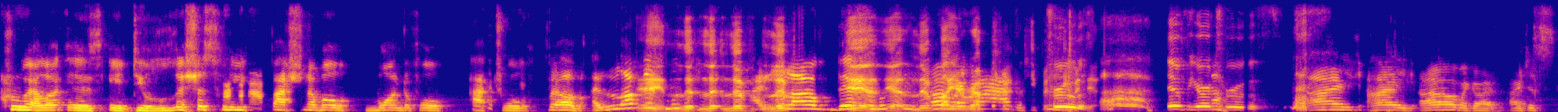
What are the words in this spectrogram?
Cruella is a deliciously fashionable, wonderful, actual film. I love Hey, this movie. li- li- live, I live, love this yeah, movie. yeah, live Oh by your God. repertoire. Keep it, keep it Truth. there. Ah, Live your Ah. truth. I I oh my god, I just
